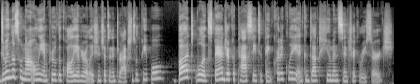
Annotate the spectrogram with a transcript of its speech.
Doing this will not only improve the quality of your relationships and interactions with people, but will expand your capacity to think critically and conduct human centric research.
